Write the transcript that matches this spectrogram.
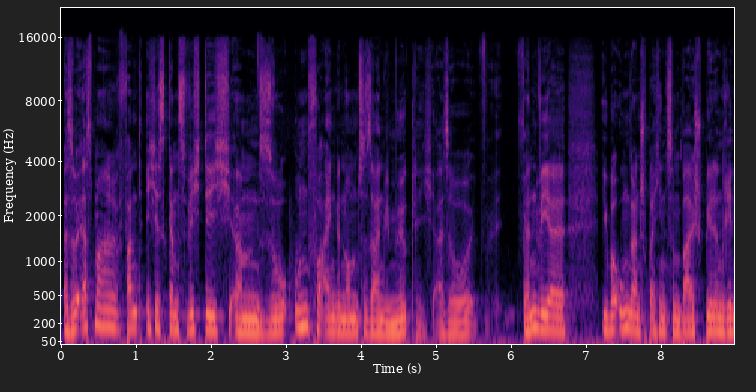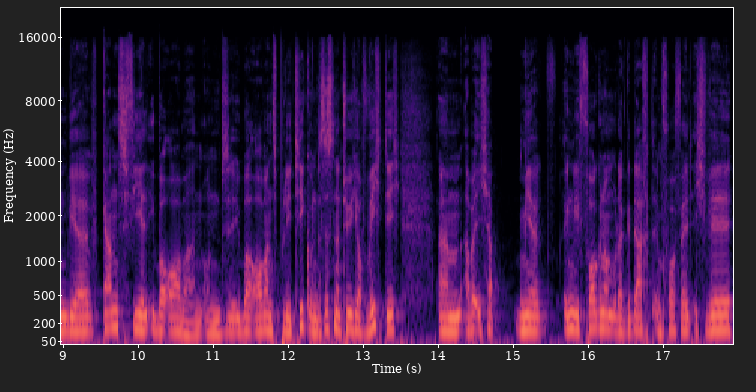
Also erstmal fand ich es ganz wichtig, ähm, so unvoreingenommen zu sein wie möglich. Also wenn wir über Ungarn sprechen zum Beispiel, dann reden wir ganz viel über Orban und über Orbans Politik und das ist natürlich auch wichtig. Ähm, aber ich habe mir irgendwie vorgenommen oder gedacht im Vorfeld, ich will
